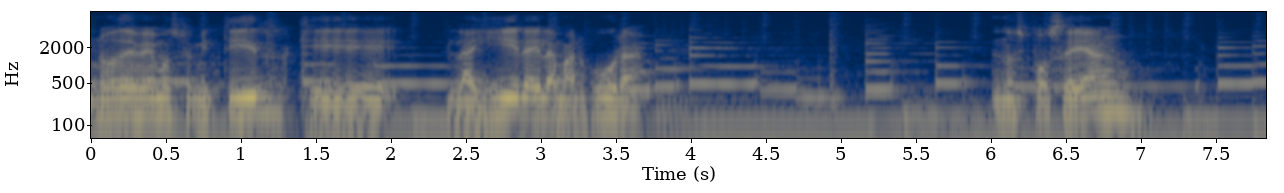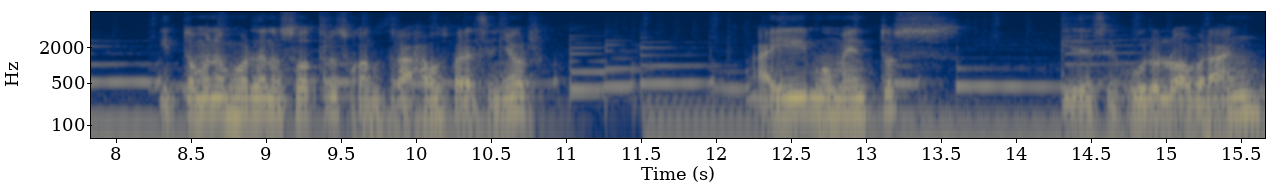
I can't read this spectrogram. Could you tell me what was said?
No debemos permitir que la ira y la amargura nos posean y tomen lo mejor de nosotros cuando trabajamos para el Señor. Hay momentos, y de seguro lo habrán,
